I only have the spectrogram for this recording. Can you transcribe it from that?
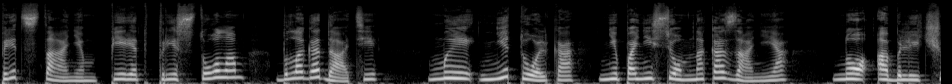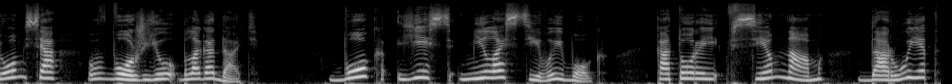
предстанем перед престолом благодати, мы не только не понесем наказания, но облечемся в Божью благодать. Бог есть милостивый Бог, который всем нам дарует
